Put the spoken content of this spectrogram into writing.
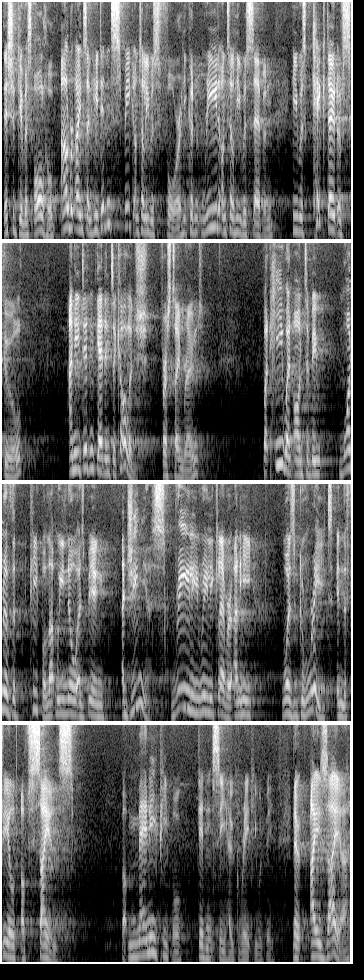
this should give us all hope. Albert Einstein, he didn't speak until he was four, he couldn't read until he was seven, he was kicked out of school, and he didn't get into college first time round. But he went on to be one of the people that we know as being a genius, really, really clever, and he was great in the field of science. But many people didn't see how great he would be. Now, Isaiah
